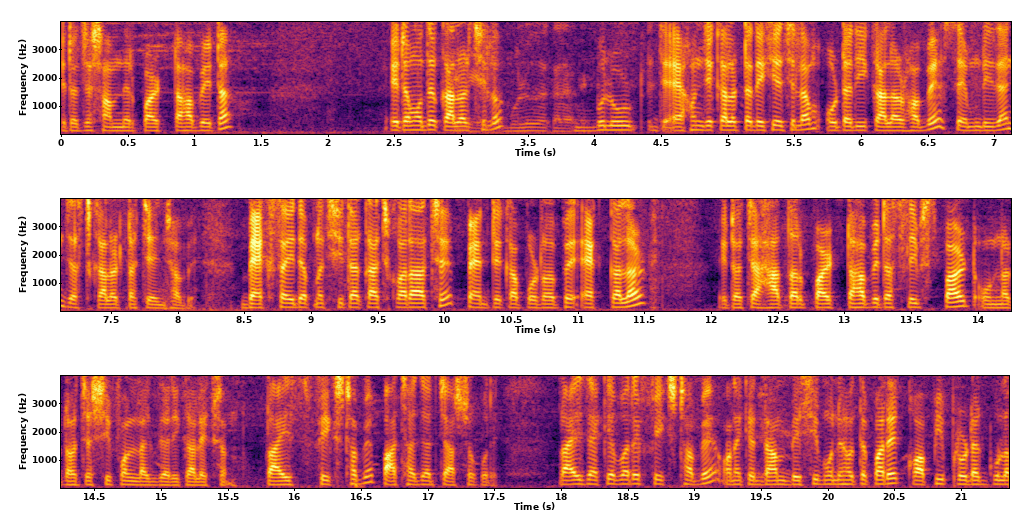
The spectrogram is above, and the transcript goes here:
এটা হচ্ছে সামনের পার্টটা হবে এটা। এটার মধ্যে কালার ছিল ব্লু এখন যে কালারটা দেখিয়েছিলাম, ওটারই কালার হবে সেম ডিজাইন জাস্ট কালারটা চেঞ্জ হবে। ব্যাক সাইডে আপনার ছিটা কাজ করা আছে, প্যান্টের কাপড় হবে এক কালার এটা হচ্ছে হাতার পার্টটা হবে এটা স্লিপস পার্ট অন্যটা হচ্ছে chiffon luxury collection price fixed হবে পাঁচ হাজার চারশো করে। প্রাইস একেবারে ফিক্সড হবে। অনেকের দাম বেশি মনে হতে পারে। কপি প্রোডাক্টগুলো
